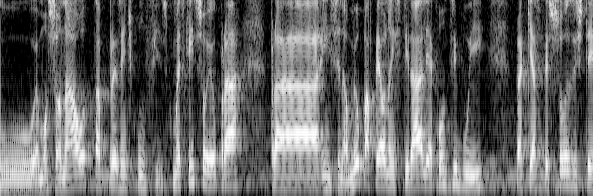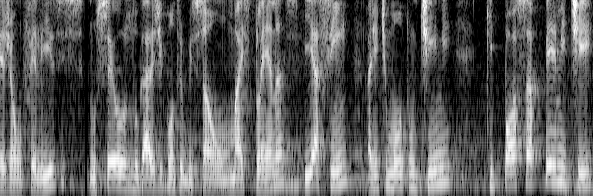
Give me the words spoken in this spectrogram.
O emocional está presente com o físico. Mas quem sou eu para ensinar? O meu papel na Inspirale é contribuir para que as pessoas estejam felizes nos seus lugares de contribuição mais plenas e assim a gente monta um time que possa permitir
